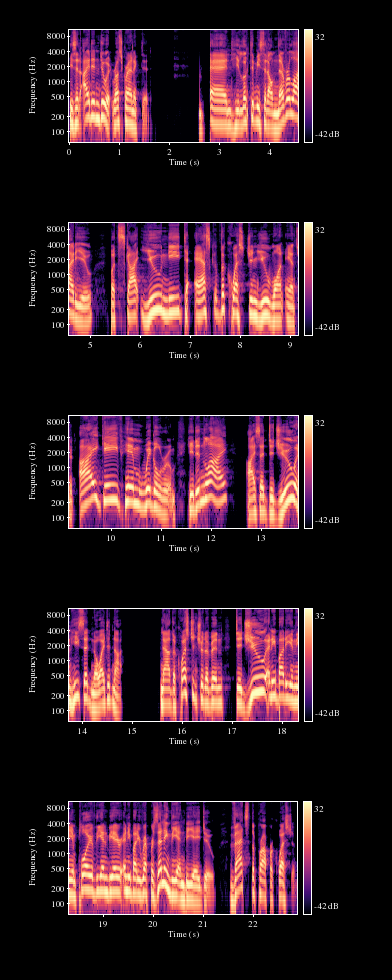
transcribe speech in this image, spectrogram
He said, I didn't do it. Russ Granick did. And he looked at me, said, I'll never lie to you, but Scott, you need to ask the question you want answered. I gave him wiggle room. He didn't lie. I said, Did you? And he said, No, I did not. Now, the question should have been Did you, anybody in the employ of the NBA, or anybody representing the NBA do? That's the proper question.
